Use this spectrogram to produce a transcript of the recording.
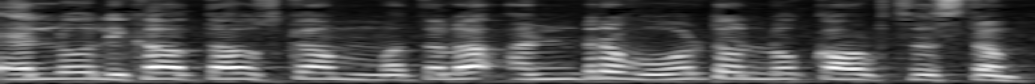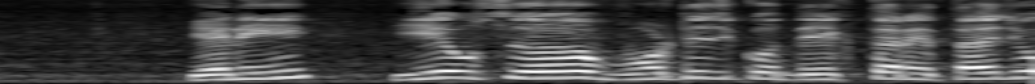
एल ओ लिखा होता है, उसका मतलब अंडर वोल्ट लुकआउट सिस्टम। यानी ये उस वोल्टेज को देखता रहता है जो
